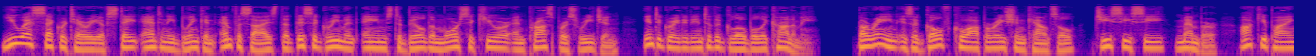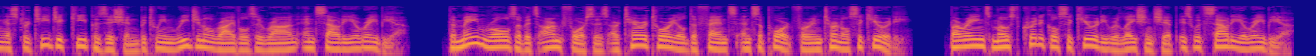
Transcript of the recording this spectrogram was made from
U.S. Secretary of State Antony Blinken emphasized that this agreement aims to build a more secure and prosperous region, integrated into the global economy. Bahrain is a Gulf Cooperation Council GCC, member, occupying a strategic key position between regional rivals Iran and Saudi Arabia. The main roles of its armed forces are territorial defense and support for internal security. Bahrain's most critical security relationship is with Saudi Arabia,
